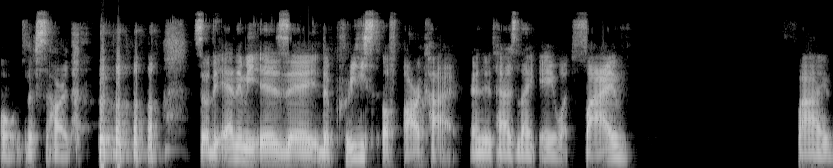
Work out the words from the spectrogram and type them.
Oh, it looks hard. so the enemy is a the priest of Arkay, and it has like a what five five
